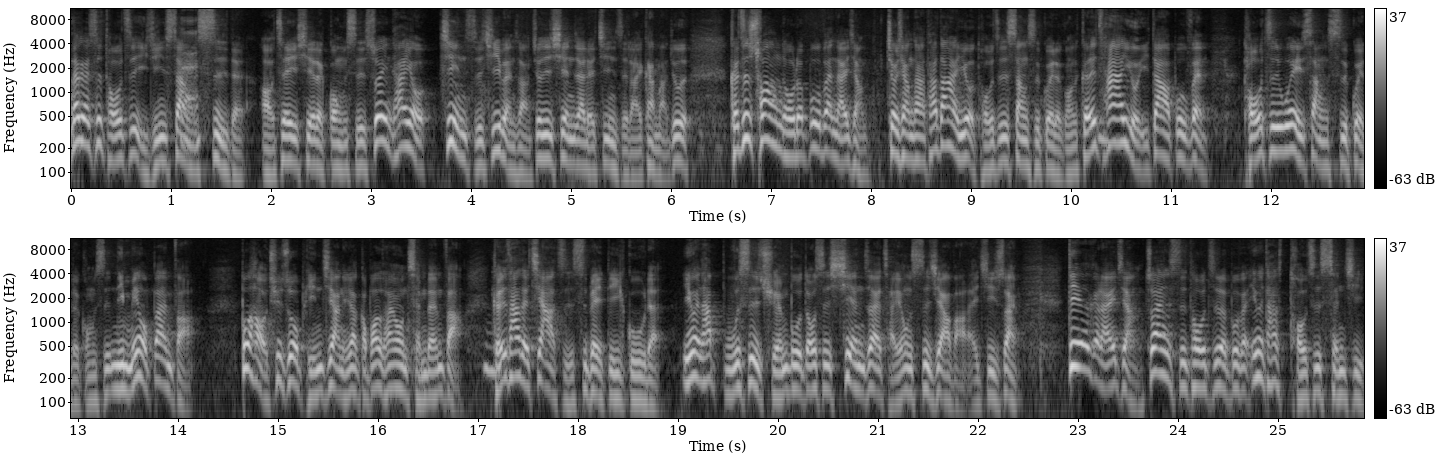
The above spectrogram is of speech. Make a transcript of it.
那个是投资已经上市的哦这一些的公司，所以它有净值，基本上就是现在的净值来看嘛，就是。可是创投的部分来讲，就像它，它当然也有投资上市贵的公司，可是它有一大部分投资未上市贵的公司，你没有办法。不好去做评价，你要搞不好他用成本法，可是它的价值是被低估的，因为它不是全部都是现在采用市价法来计算。第二个来讲，钻石投资的部分，因为它投资生计，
